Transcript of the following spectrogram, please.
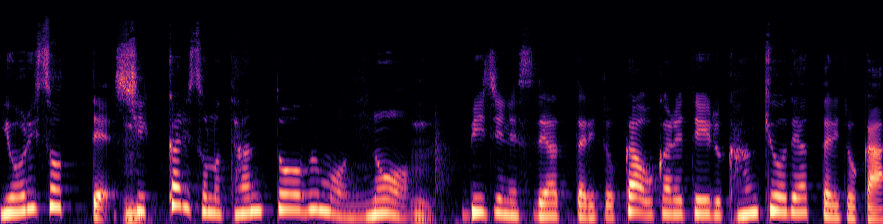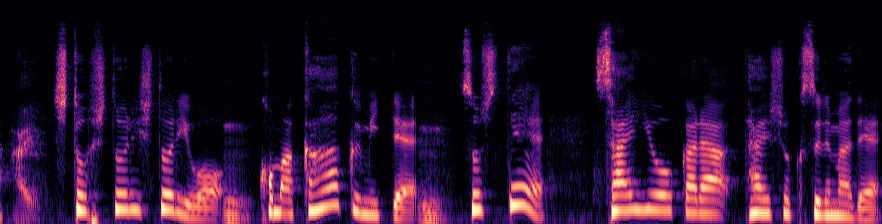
寄り添ってしっかりその担当部門のビジネスであったりとか置かれている環境であったりとか、人一人一人を細かく見て、そして採用から退職するまで、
